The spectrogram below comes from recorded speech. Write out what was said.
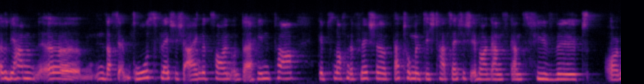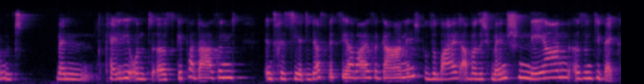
also wir haben äh, das ja großflächig eingezäunt und dahinter gibt es noch eine Fläche, da tummelt sich tatsächlich immer ganz, ganz viel Wild. Und wenn Kelly und äh, Skipper da sind, interessiert die das witzigerweise gar nicht. Und sobald aber sich Menschen nähern, äh, sind die weg.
